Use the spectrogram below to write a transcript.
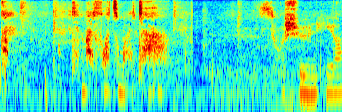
Komm, gehen mal vor zum Altar. So schön hier.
